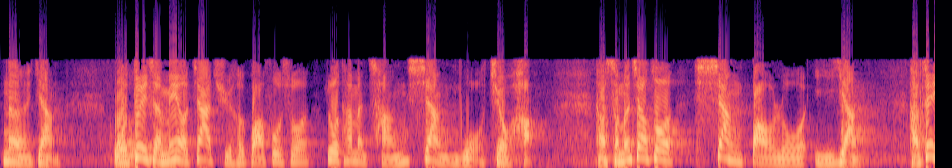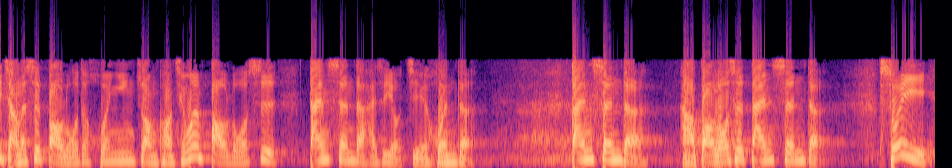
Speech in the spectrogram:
那样。”我对着没有嫁娶和寡妇说：“若他们常像我就好。”好，什么叫做像保罗一样？好，这里讲的是保罗的婚姻状况。请问保罗是单身的还是有结婚的？单身的。好，保罗是单身的。所以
